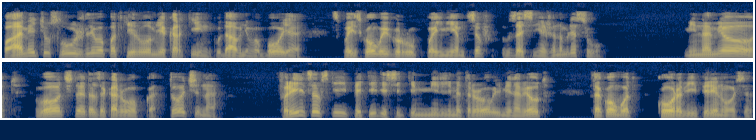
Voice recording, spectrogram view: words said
Память услужливо подкинула мне картинку давнего боя с поисковой группой немцев в заснеженном лесу. Миномет! Вот что это за коробка! Точно! Фрицевский 50-миллиметровый миномет в таком вот коробе переносят.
